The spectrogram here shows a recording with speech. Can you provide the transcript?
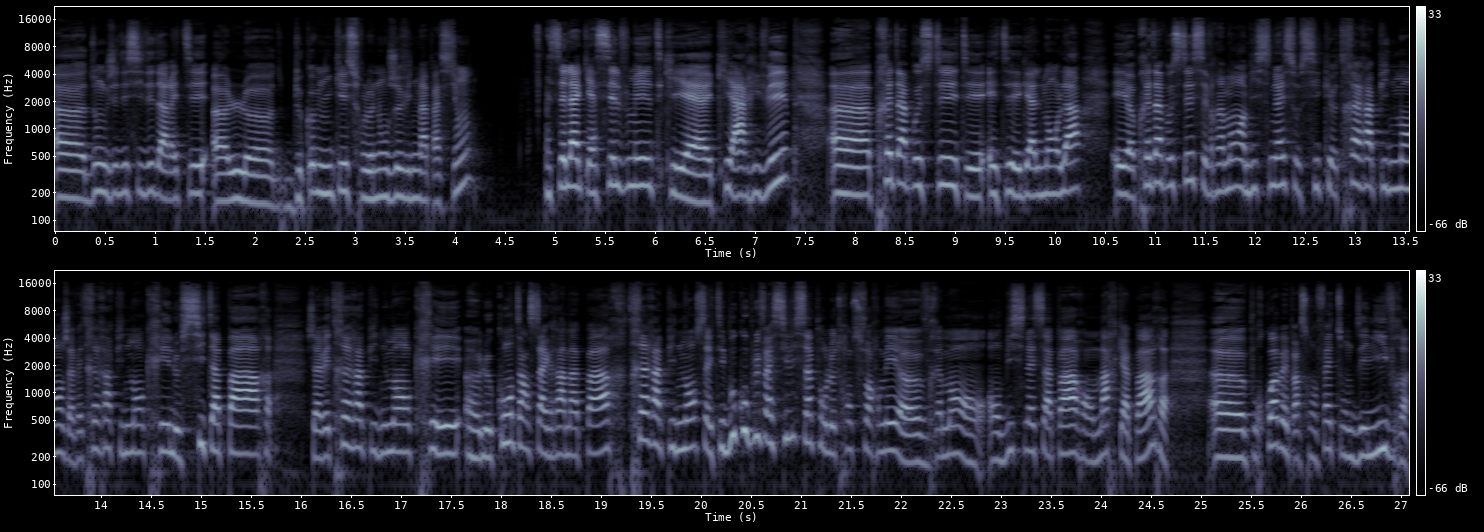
Euh, donc j'ai décidé d'arrêter euh, de communiquer sur le nom je vis de ma passion c'est là qu'il y a Selfmade qui est, qui est arrivé. Euh, Prêt à poster était, était également là. Et euh, Prêt à poster, c'est vraiment un business aussi que très rapidement, j'avais très rapidement créé le site à part. J'avais très rapidement créé euh, le compte Instagram à part. Très rapidement, ça a été beaucoup plus facile ça pour le transformer euh, vraiment en, business à part, en marque à part. pourquoi? Ben Parce qu'en fait, on délivre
